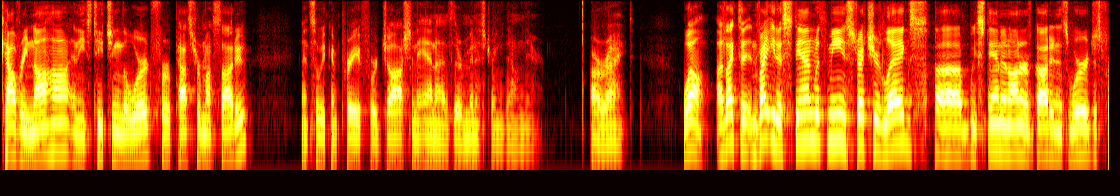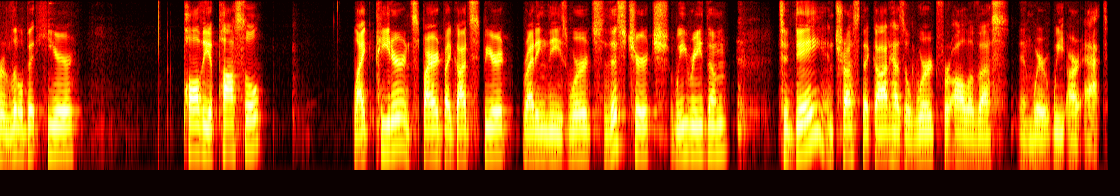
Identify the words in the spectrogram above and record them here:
Calvary Naha and he's teaching the word for Pastor Masaru. And so we can pray for Josh and Anna as they're ministering down there. All right. Well, I'd like to invite you to stand with me and stretch your legs. Uh, we stand in honor of God and His Word just for a little bit here. Paul the Apostle like Peter, inspired by God's Spirit, writing these words to this church, we read them today and trust that God has a word for all of us and where we are at.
